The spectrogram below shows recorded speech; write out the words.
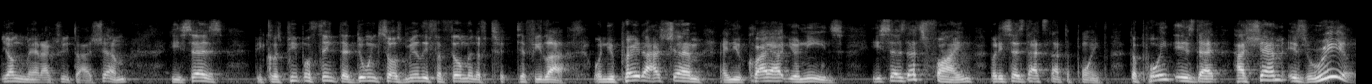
young man actually, to Hashem. He says, because people think that doing so is merely fulfillment of tefillah. When you pray to Hashem and you cry out your needs, he says that's fine, but he says that's not the point. The point is that Hashem is real.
